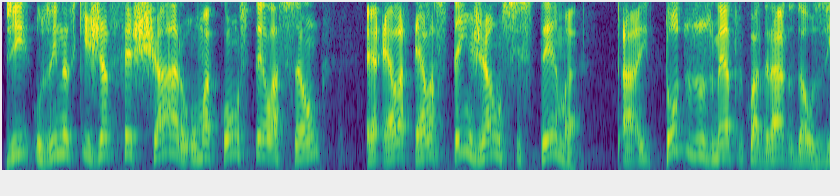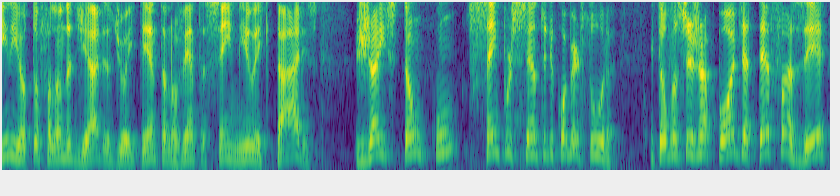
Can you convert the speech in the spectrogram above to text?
de usinas que já fecharam uma constelação. É, ela, elas têm já um sistema, aí, todos os metros quadrados da usina, e eu estou falando de áreas de 80, 90, 100 mil hectares, já estão com 100% de cobertura. Então você já pode até fazer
